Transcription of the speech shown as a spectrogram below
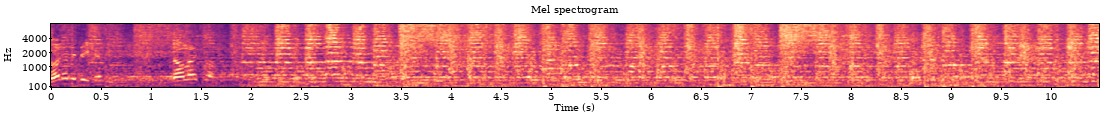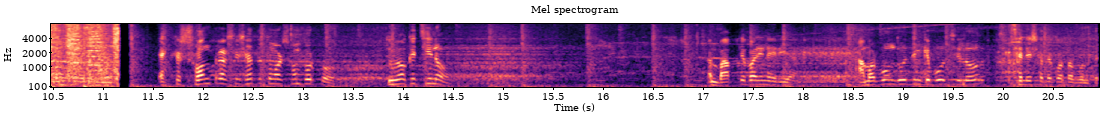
তোর আমি দেখে নিবি। চলাই চল। একটা সন্ত্রাসের সাথে তোমার সম্পর্ক। তুমি ওকে চিনো? আমি ভাবতে পারি না রিয়া। আমার বন্ধু দিনকে বলছিল ছেলের সাথে কথা বলতে।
